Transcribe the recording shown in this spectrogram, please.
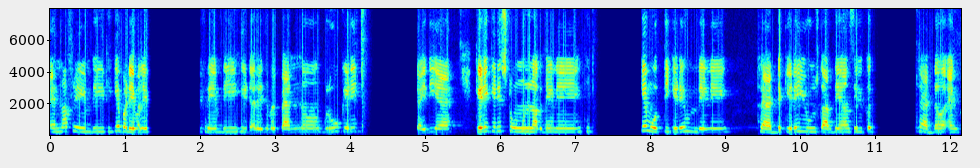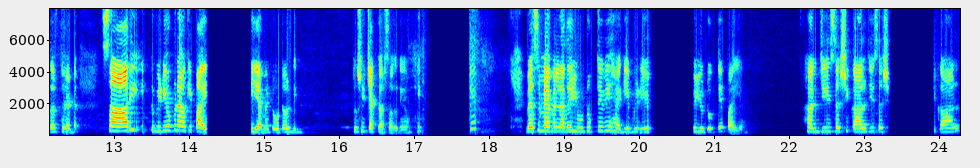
ਐਨਾ ਫਰੇਮ ਦੀ, ਠੀਕ ਹੈ? ਬੜੇ ਵਾਲੇ ਫਰੇਮ ਦੀ ਹੀਟ ਅਰੇਂਜੇਬਲ ਪੈਨ ਗਲੂ ਕਿਹੜੀ ਚਾਹੀਦੀ ਹੈ? ਕਿਹੜੇ ਕਿਹੜੇ ਸਟੋਨ ਲੱਗਦੇ ਨੇ? ਠੀਕ ਹੈ? ਮੋਤੀ ਕਿਹੜੇ ਹੁੰਦੇ ਨੇ? ਥ੍ਰੈਡ ਕਿਹੜੇ ਯੂਜ਼ ਕਰਦੇ ਆ? ਸਿਲਕ ਥ੍ਰੈਡ ਐਂਕਰ ਥ੍ਰੈਡ ਸਾਰੀ ਇੱਕ ਵੀਡੀਓ ਬਣਾ ਕੇ ਪਾਈ ਹੈ ਮੈਂ ਟੋਟਲ ਦੀ। ਤੁਸੀਂ ਚੈੱਕ ਕਰ ਸਕਦੇ ਹੋ, ਠੀਕ ਹੈ? ਵੈਸੇ ਮੈਂ, ਮੈਨੂੰ ਲੱਗਦਾ YouTube ਤੇ ਵੀ ਹੈਗੀ ਵੀਡੀਓ YouTube ਤੇ ਪਾਈ ਆ। ਹਾਂਜੀ, ਸਤਿ Shri Akal ji, Sat Shri Akal.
